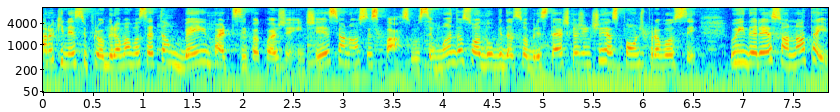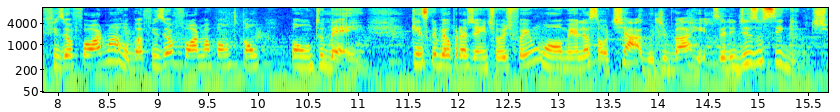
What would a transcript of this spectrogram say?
Claro que nesse programa você também participa com a gente. Esse é o nosso espaço. Você manda sua dúvida sobre estética, a gente responde para você. O endereço anota aí, fisioforma@fisioforma.com.br. Quem escreveu pra gente hoje foi um homem, olha só, o Thiago de Barretos. Ele diz o seguinte:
